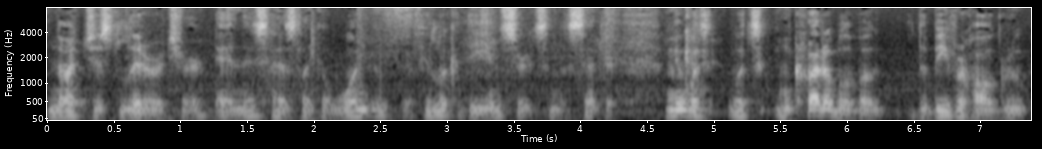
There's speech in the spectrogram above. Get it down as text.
not just literature, and this has like a one. If you look at the inserts in the center, I mean, Okay. what's what's incredible about the Beaver Hall group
